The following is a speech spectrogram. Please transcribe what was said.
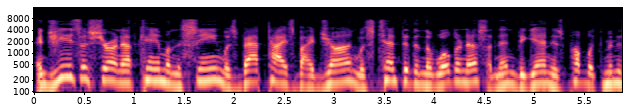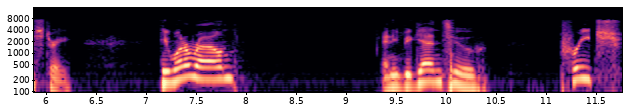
And Jesus, sure enough, came on the scene, was baptized by John, was tempted in the wilderness, and then began his public ministry. He went around and he began to preach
